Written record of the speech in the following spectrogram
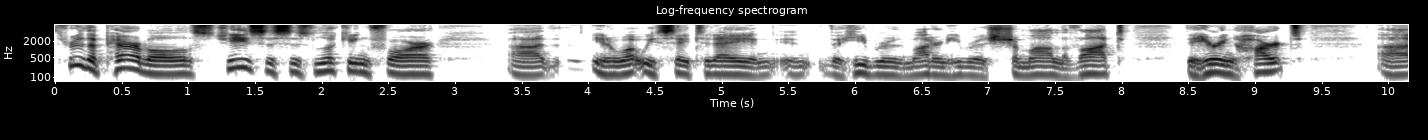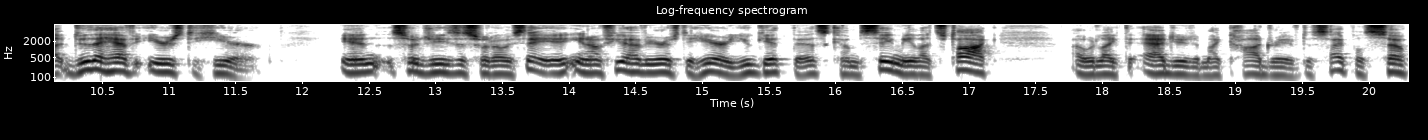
through the parables, Jesus is looking for, uh, you know, what we say today in, in the Hebrew, the modern Hebrew is Shema Lavat, the hearing heart. Uh, do they have ears to hear? And so Jesus would always say, you know, if you have ears to hear, you get this, come see me, let's talk. I would like to add you to my cadre of disciples. So,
